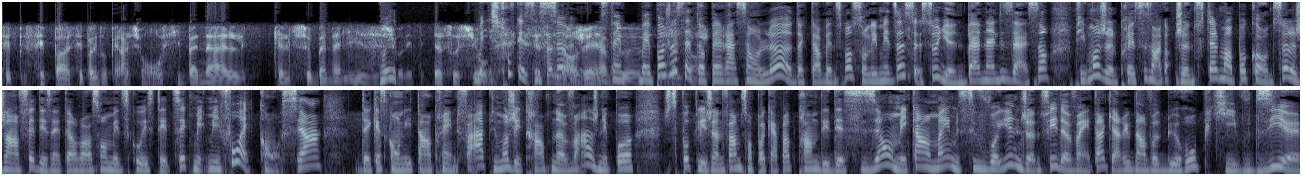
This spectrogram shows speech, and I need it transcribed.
c'est pas c'est pas une opération aussi banale qu'elle se banalise sur les médias sociaux. Mais je trouve que c'est ça, le danger. Un, peu, ben, pas juste cette opération-là, docteur Bensmore, sur les médias sociaux, il y a une banalisation. Puis moi, je le précise encore, je ne suis tellement pas contre ça. J'en fais des interventions médico-esthétiques, mais il faut être conscient de qu'est-ce qu'on est en train de faire. Puis moi, j'ai 39 ans, je n'ai pas, je dis pas que les jeunes femmes sont pas capables de prendre des décisions, mais quand même, si vous voyez une jeune fille de 20 ans qui arrive dans votre bureau puis qui vous dit, euh,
